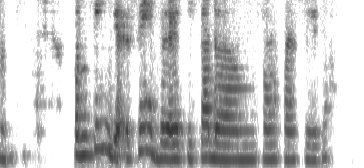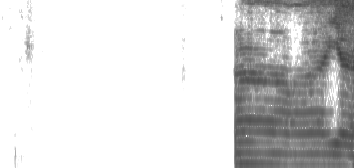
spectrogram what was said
Penting nggak sih beretika dalam profesi itu? Uh, ya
